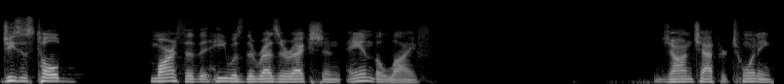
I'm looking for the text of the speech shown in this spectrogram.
Jesus told Martha that he was the resurrection and the life. John chapter 20.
